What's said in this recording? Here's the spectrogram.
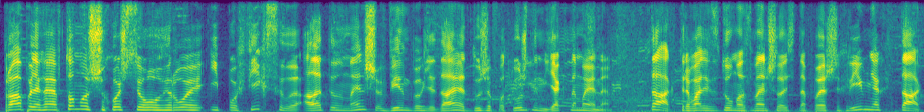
Справа полягає в тому, що хоч цього героя і пофіксили, але тим не менш він виглядає дуже потужним, як на мене. Так, тривалість дума зменшилась на перших рівнях. Так,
